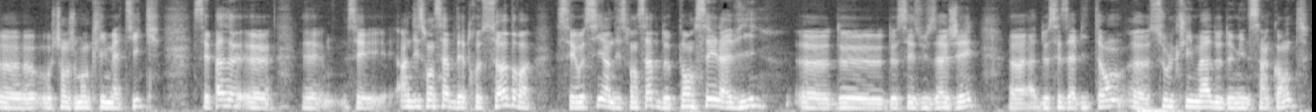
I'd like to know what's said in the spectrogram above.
euh, au changement climatique. C'est pas, euh, euh, c'est indispensable d'être sobre. C'est aussi indispensable de penser la vie de, de, ses usagers, de ses habitants sous le climat de 2050.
